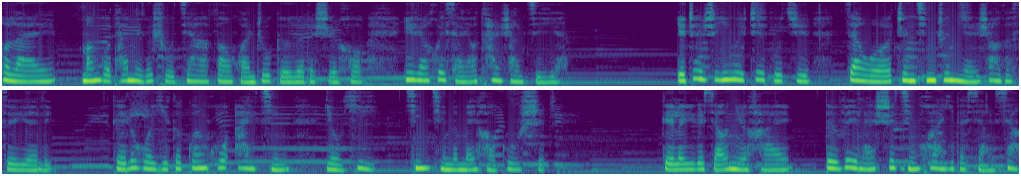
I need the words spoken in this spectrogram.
后来，芒果台每个暑假放《还珠格格》的时候，依然会想要看上几眼。也正是因为这部剧，在我正青春年少的岁月里，给了我一个关乎爱情、友谊、亲情的美好故事，给了一个小女孩对未来诗情画意的想象。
